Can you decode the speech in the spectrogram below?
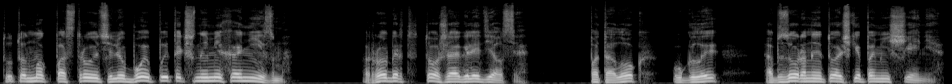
Тут он мог построить любой пыточный механизм. Роберт тоже огляделся. Потолок, углы, обзорные точки помещения.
